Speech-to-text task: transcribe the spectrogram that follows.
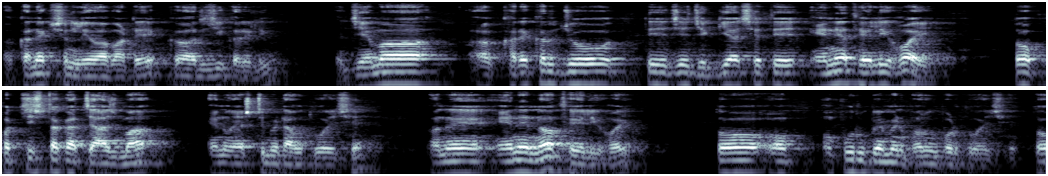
કનેક્શન લેવા માટે એક અરજી કરેલી. જેમાં ખરેખર જો તે જે જગ્યા છે તે એને થયેલી હોય, તો પચીસ ટકા ચાર્જમાં એનું એસ્ટિમેટ આવતું હોય છે. અને એને ન થયેલી હોય, તો પૂરું પેમેન્ટ ભરવું પડતું હોય છે. તો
